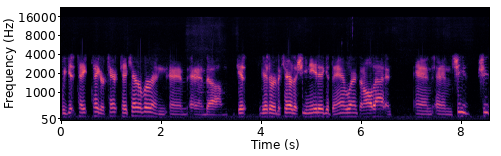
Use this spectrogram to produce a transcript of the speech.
we get take take her care, take care of her and and and um, get get her the care that she needed, get the ambulance and all that, and and and she's she's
